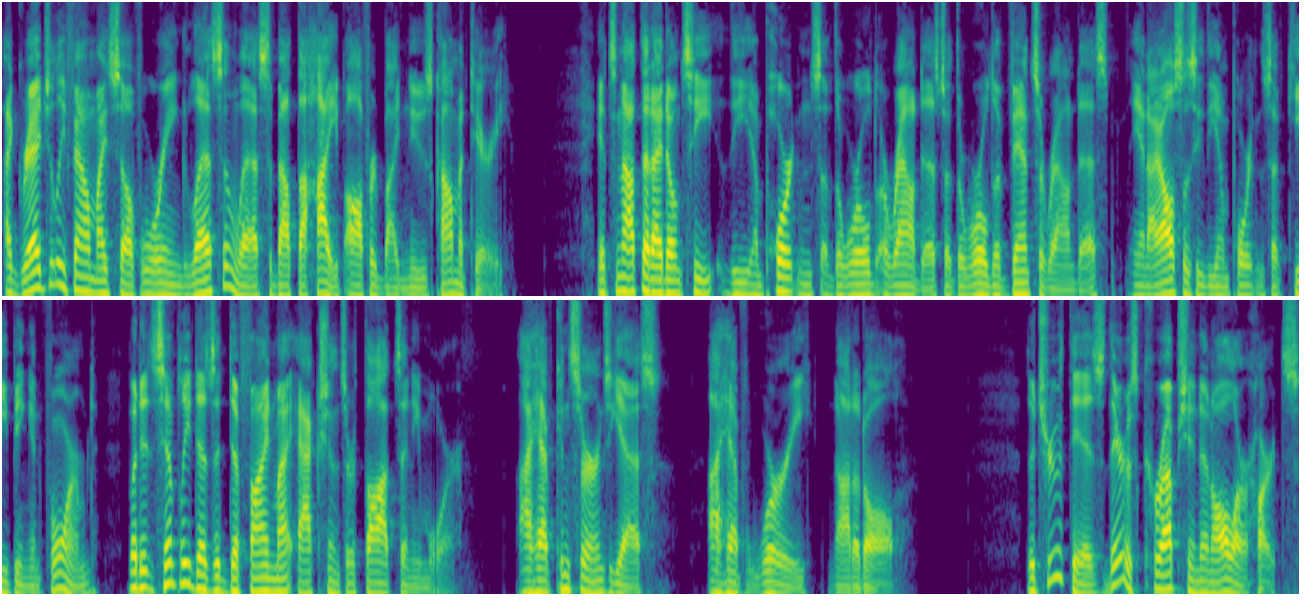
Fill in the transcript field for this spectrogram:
I gradually found myself worrying less and less about the hype offered by news commentary. It's not that I don't see the importance of the world around us or the world events around us, and I also see the importance of keeping informed, but it simply doesn't define my actions or thoughts anymore. I have concerns, yes. I have worry, not at all. The truth is, there is corruption in all our hearts.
